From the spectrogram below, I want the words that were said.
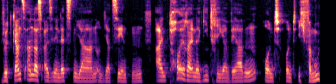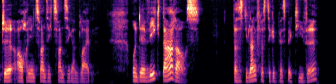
wird ganz anders als in den letzten Jahren und Jahrzehnten ein teurer Energieträger werden und, und ich vermute auch in den 2020ern bleiben. Und der Weg daraus, das ist die langfristige Perspektive,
